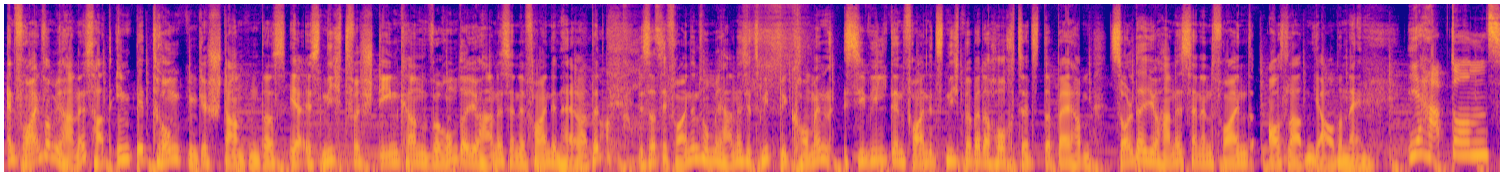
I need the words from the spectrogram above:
Ein Freund von Johannes hat ihm betrunken gestanden, dass er es nicht verstehen kann, warum der Johannes eine Freundin heiratet. Das hat die Freundin von Johannes jetzt mitbekommen. Sie will den Freund jetzt nicht mehr bei der Hochzeit dabei haben. Soll der Johannes seinen Freund ausladen, ja oder nein? Ihr habt uns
